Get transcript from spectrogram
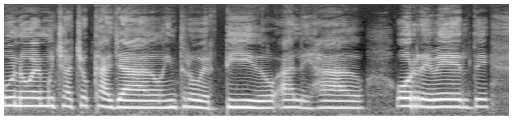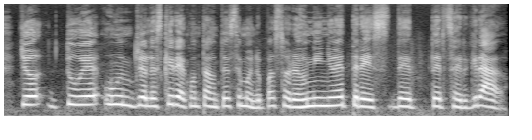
Uno ve al muchacho callado, introvertido, alejado o rebelde. Yo tuve un, yo les quería contar un testimonio pastor de un niño de tres, de tercer grado.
